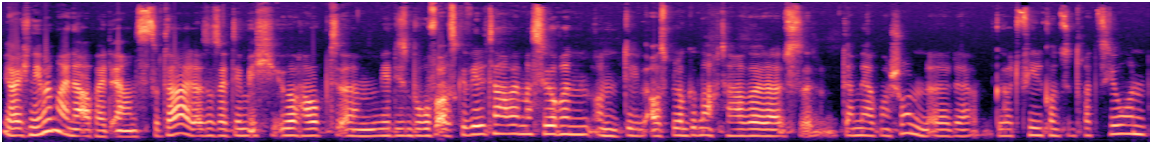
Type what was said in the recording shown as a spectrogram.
Ja, ich nehme meine Arbeit ernst, total. Also seitdem ich überhaupt ähm, mir diesen Beruf ausgewählt habe, Masseurin, und die Ausbildung gemacht habe, ist, äh, da merkt man schon, äh, da gehört viel Konzentration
